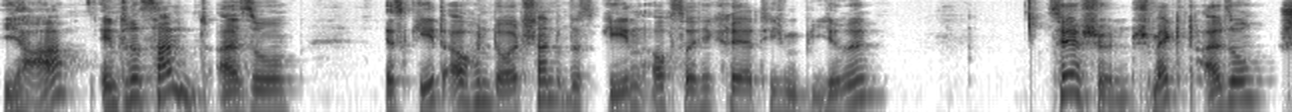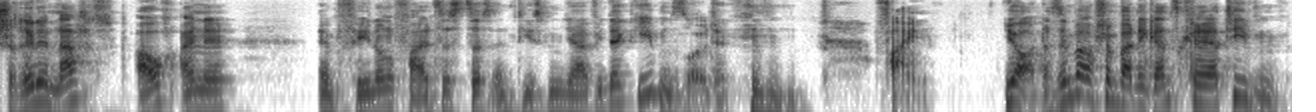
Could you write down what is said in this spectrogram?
ja, interessant. Also es geht auch in Deutschland und es gehen auch solche kreativen Biere. Sehr schön. Schmeckt also Schrille Nacht. Auch eine Empfehlung, falls es das in diesem Jahr wieder geben sollte. Fein. Ja, da sind wir auch schon bei den ganz kreativen.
